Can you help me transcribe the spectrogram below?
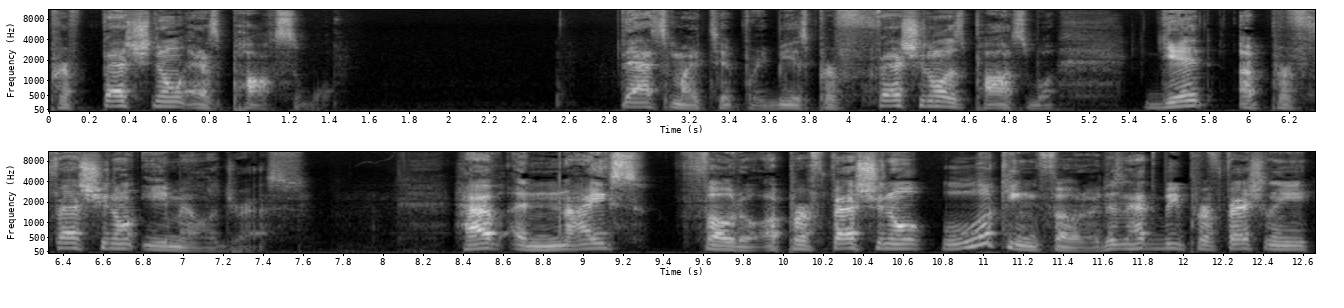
professional as possible. That's my tip for you. Be as professional as possible. Get a professional email address. Have a nice photo a professional looking photo. It doesn't have to be professionally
